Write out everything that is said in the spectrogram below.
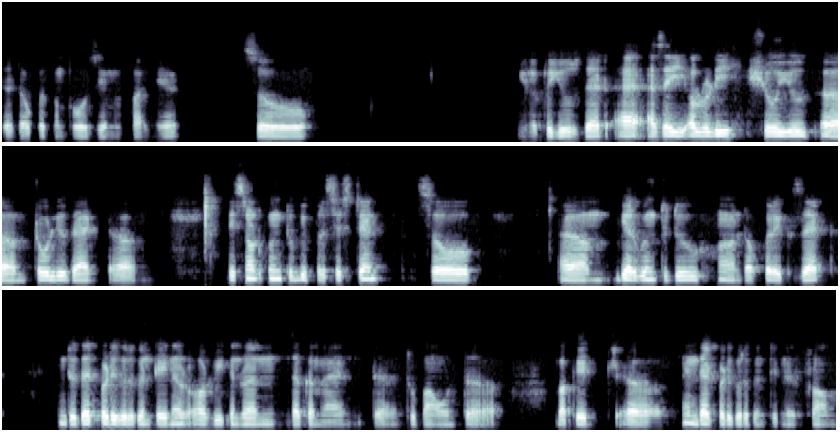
the Docker Compose YAML file here. So you have to use that. As I already show you, um, told you that uh, it's not going to be persistent. So um, we are going to do uh, Docker exec into that particular container, or we can run the command uh, to mount the bucket uh, in that particular container from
